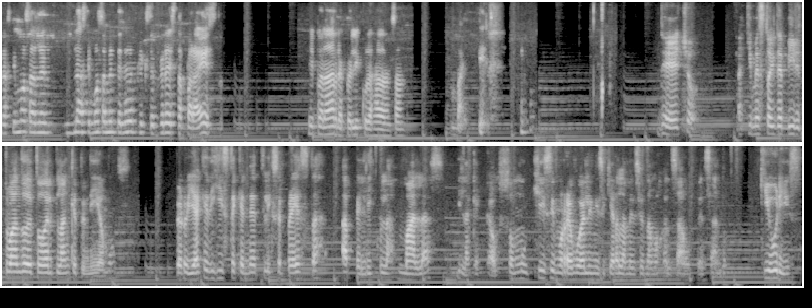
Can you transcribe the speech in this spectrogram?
lastimosamente, Netflix se presta para esto. Y para darle películas a Dan. Bye. De hecho, aquí me estoy desvirtuando de todo el plan que teníamos. Pero ya que dijiste que Netflix se presta a películas malas y la que causó muchísimo revuelo y ni siquiera la mencionamos cuando estábamos pensando, Cuties.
